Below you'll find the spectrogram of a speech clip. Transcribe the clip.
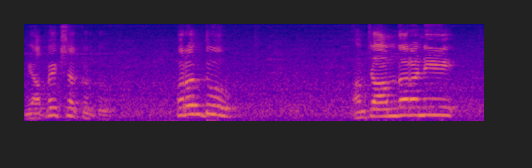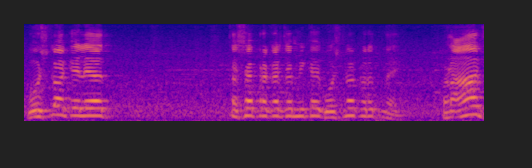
मी अपेक्षा करतो. परंतु आमच्या आमदारांनी घोषणा केल्यात. तशा प्रकारच्या मी काही घोषणा करत नाही. पण आज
